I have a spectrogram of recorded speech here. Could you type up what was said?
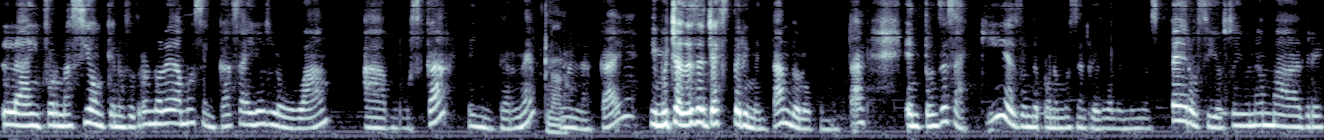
la información que nosotros no le damos en casa, ellos lo van a buscar en internet o en la calle y muchas veces ya experimentándolo como tal. Entonces aquí es donde ponemos en riesgo a los niños. Pero si yo soy una madre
